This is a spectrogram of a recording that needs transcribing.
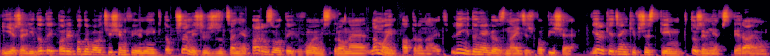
Jeżeli do tej pory podobał Ci się filmik, to przemyśl rzucenie paru złotych w moją stronę na moim Patronite. Link do niego znajdziesz w opisie. Wielkie dzięki wszystkim, którzy mnie wspierają.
